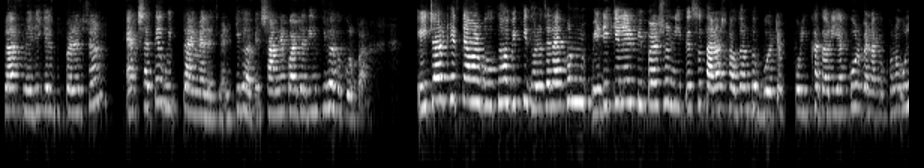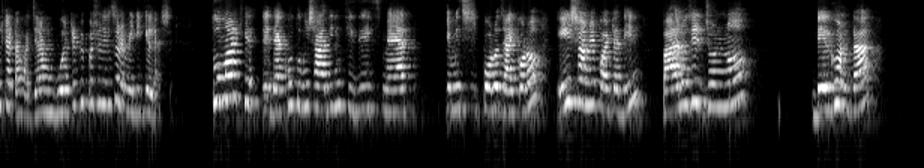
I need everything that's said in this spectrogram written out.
প্লাস মেডিকেল প্রিপারেশন একসাথে উইথ টাইম ম্যানেজমেন্ট কীভাবে? সামনে কয়টা দিন কীভাবে করবা? এইটার ক্ষেত্রে আমার বলতে হবে কি, ধরো যারা এখন মেডিকেলের প্রিপারেশন নিতেছো, তারা সাধারণত বুয়েটের পরীক্ষা ইয়া করবে না, কখনো উল্টাটা হয়। যারা বুয়েটের প্রিপারেশন নিতেছো, ওরা মেডিকেল আসে। তোমার ক্ষেত্রে দেখো, তুমি সারাদিন ফিজিক্স ম্যাথ কেমিস্ট্রি পড়ো, যাই করো, এই সামনে কয়টা দিন বায়োলজির জন্য দেড় ঘণ্টা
